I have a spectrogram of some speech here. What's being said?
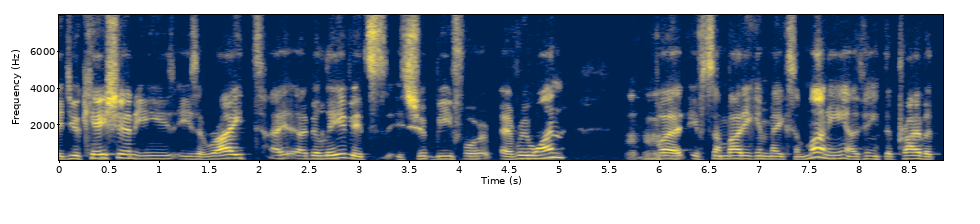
education is is a right. I, I believe it's it should be for everyone. Mm-hmm. But if somebody can make some money, I think the private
